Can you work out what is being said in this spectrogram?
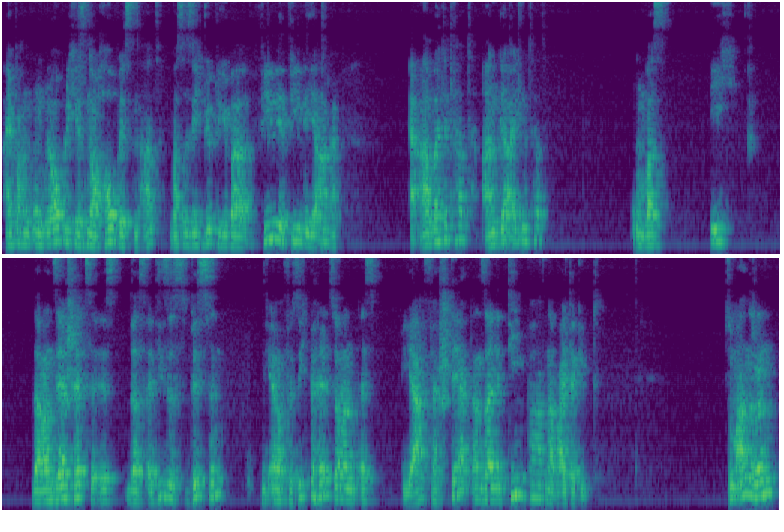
einfach ein unglaubliches Know-how-Wissen hat, was er sich wirklich über viele, viele Jahre erarbeitet hat, angeeignet hat. Und was ich daran sehr schätze, ist, dass er dieses Wissen nicht einfach für sich behält, sondern es ja verstärkt an seine Teampartner weitergibt. Zum anderen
